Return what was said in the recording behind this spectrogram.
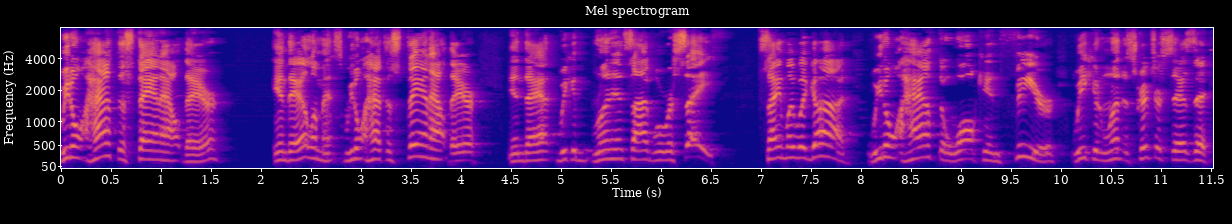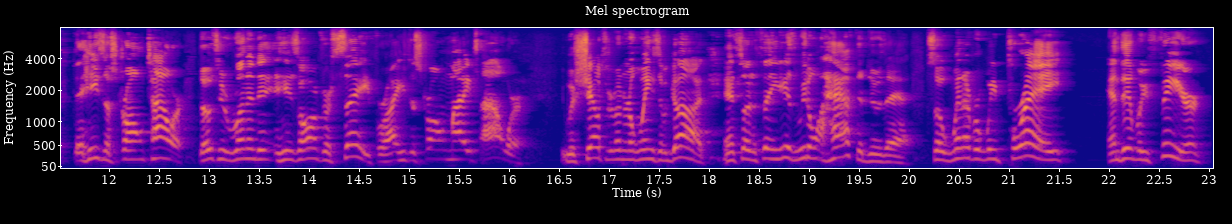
We don't have to stand out there in the elements. We don't have to stand out there in that. We can run inside where we're safe. Same way with God. We don't have to walk in fear. We can run. The scripture says that, that He's a strong tower. Those who run into His arms are safe, right? He's a strong, mighty tower. We're sheltered under the wings of God. And so the thing is, we don't have to do that. So whenever we pray and then we fear,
